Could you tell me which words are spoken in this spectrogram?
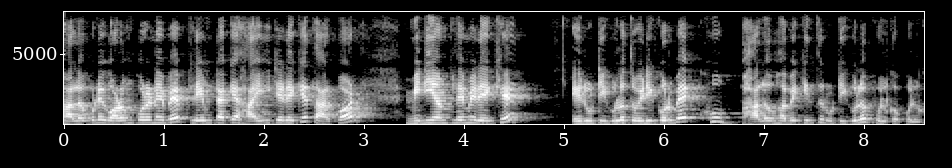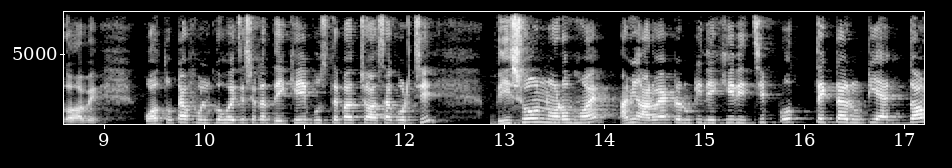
ভালো করে গরম করে নেবে, ফ্লেমটাকে হাই হিটে রেখে তারপর মিডিয়াম ফ্লেমে রেখে এই রুটিগুলো তৈরি করবে। খুব ভালোভাবে কিন্তু রুটিগুলো ফুলকো ফুলকো হবে। কতটা ফুলকো হয়েছে সেটা দেখেই বুঝতে পারছ, আশা করছি। ভীষণ নরম হয়। আমি আরও একটা রুটি দেখিয়ে দিচ্ছি। প্রত্যেকটা রুটি একদম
